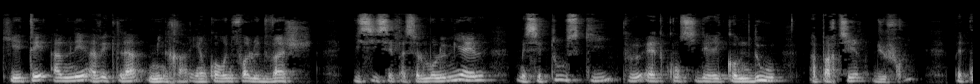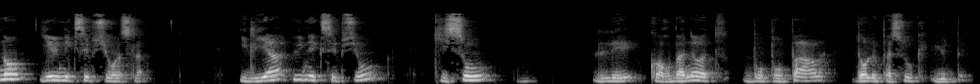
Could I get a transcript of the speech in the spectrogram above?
qui était amenée avec la mincha. Et encore une fois, le Dvash, ici, c'est pas seulement le miel, mais c'est tout ce qui peut être considéré comme doux à partir du fruit. Maintenant, il y a une exception à cela il y a une exception qui sont les corbanotes dont on parle dans le Pasuk Yudbet.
